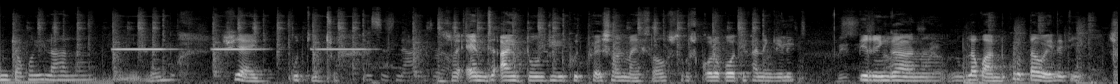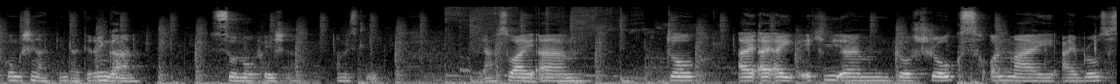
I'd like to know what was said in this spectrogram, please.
ni twa ku ilala swi ya hi ku titwa so and i don't really put pressure on myself so xikolo ti fanekele ti ringana. Ni vula ku hambi ku ri ta wehe ringana. So no pressure honestly. Yeah so i um draw I, I, I actually um, draw strokes on my eyebrows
